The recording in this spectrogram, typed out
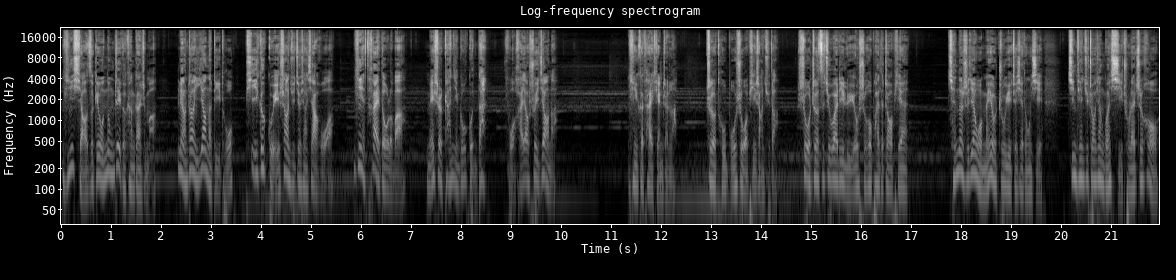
你小子给我弄这个看干什么？两张一样的底图，P 一个鬼上去就想吓唬我？你也太逗了吧！没事，赶紧给我滚蛋，我还要睡觉呢。你可太天真了，这图不是我 P 上去的。是我这次去外地旅游时候拍的照片。前段时间我没有注意这些东西，今天去照相馆洗出来之后，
